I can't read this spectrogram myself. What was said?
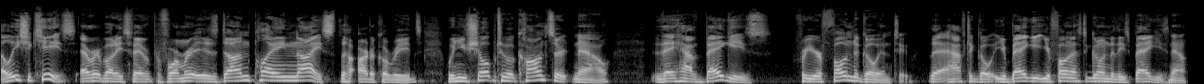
Alicia Keys, everybody's favorite performer, is done playing nice, the article reads. When you show up to a concert now, they have baggies for your phone to go into that have to go your baggie your phone has to go into these baggies. Now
